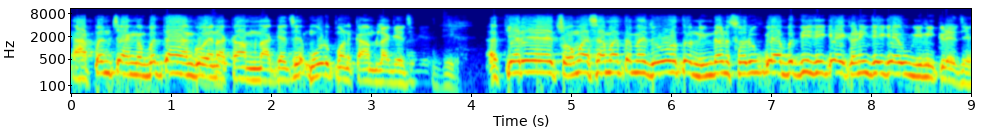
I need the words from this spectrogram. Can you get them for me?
આ પંચાંગ બધા અંગો એના કામ નાખે છે મૂળ પણ કામ લાગે છે. અત્યારે ચોમાસામાં તમે જુઓ તો નિંદણ સ્વરૂપે આ બધી જગ્યાએ ઘણી જગ્યાએ ઉગી નીકળે છે.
